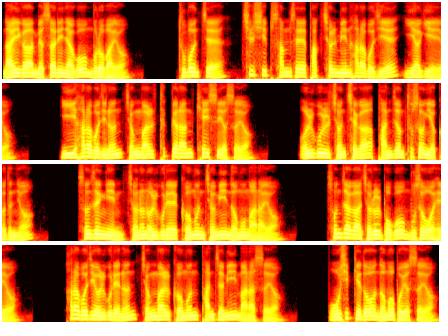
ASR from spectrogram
나이가 몇 살이냐고 물어봐요. 두 번째, 73세 박철민 할아버지의 이야기예요. 이 할아버지는 정말 특별한 케이스였어요. 얼굴 전체가 반점투성이었거든요. 선생님, 저는 얼굴에 검은 점이 너무 많아요. 손자가 저를 보고 무서워해요. 할아버지 얼굴에는 정말 검은 반점이 많았어요. 50개도 넘어 보였어요.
